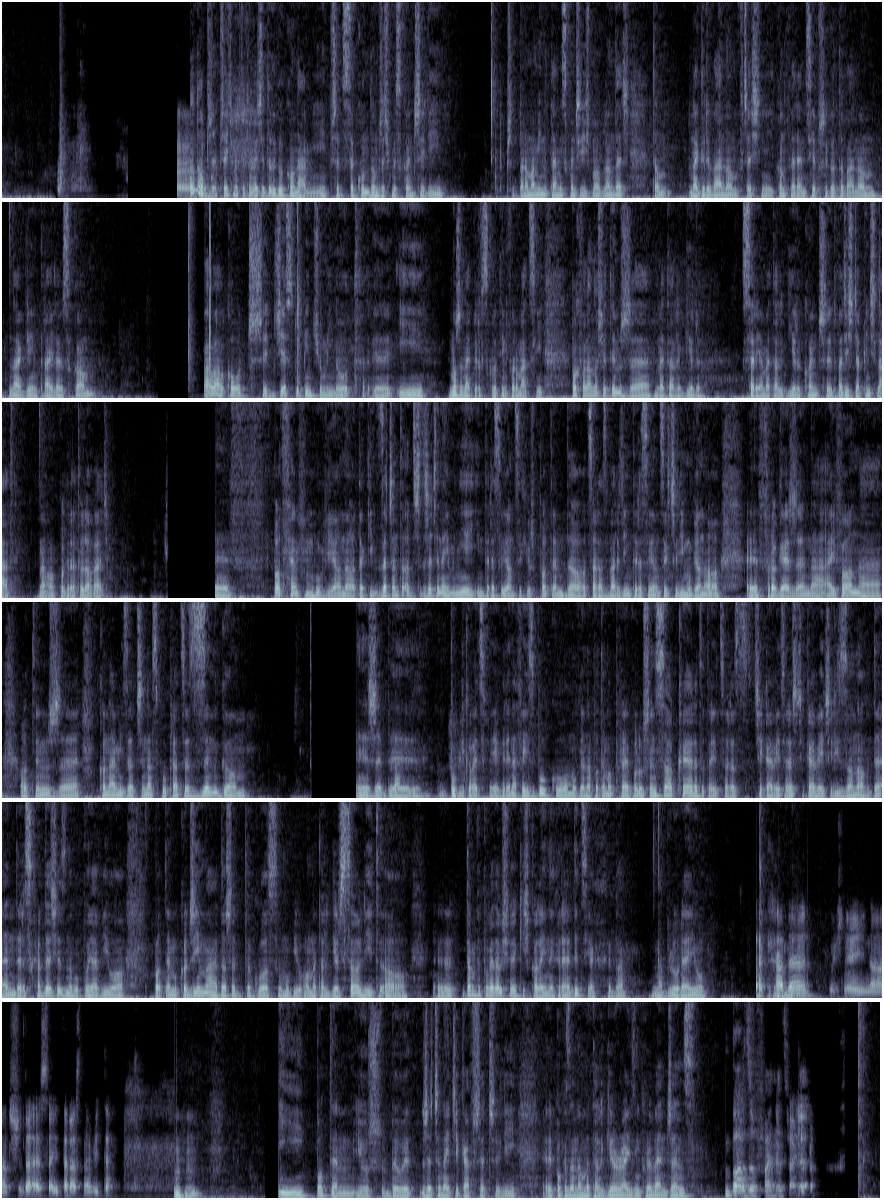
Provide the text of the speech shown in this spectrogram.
No dobrze, przejdźmy w takim razie do tego Konami. Przed sekundą żeśmy skończyli, przed paroma minutami skończyliśmy oglądać tą nagrywaną wcześniej konferencję przygotowaną na GameTrailers.com. Trwała około 35 minut y, i może najpierw skrót informacji. Pochwalono się tym, że Metal Gear, seria Metal Gear kończy 25 lat. No, pogratulować. Y, Potem mówiono o takich, zaczęto od rzeczy najmniej interesujących już potem do coraz bardziej interesujących, czyli mówiono o y, Frogerze na iPhone'a, o tym, że Konami zaczyna współpracę z Zyngą, żeby publikować swoje gry na Facebooku. Mówiono potem o Pro Evolution Soccer, tutaj coraz ciekawiej, coraz ciekawiej, czyli Zone of the Enders HD się znowu pojawiło. Potem Kojima doszedł do głosu, mówił o Metal Gear Solid, o... y, Tam wypowiadał się o jakichś kolejnych reedycjach chyba na Blu-rayu. Tak, HD, później na 3DS-a i teraz na Vita. Mhm. I potem już były rzeczy najciekawsze, czyli y, pokazano Metal Gear Rising Revengeance. Bardzo fajny trailer.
